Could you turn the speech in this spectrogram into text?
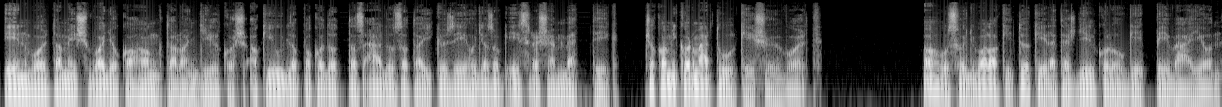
Én voltam és vagyok a hangtalan gyilkos, aki úgy lopakodott az áldozatai közé, hogy azok észre sem vették, csak amikor már túl késő volt. Ahhoz, hogy valaki tökéletes gyilkológéppé váljon,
